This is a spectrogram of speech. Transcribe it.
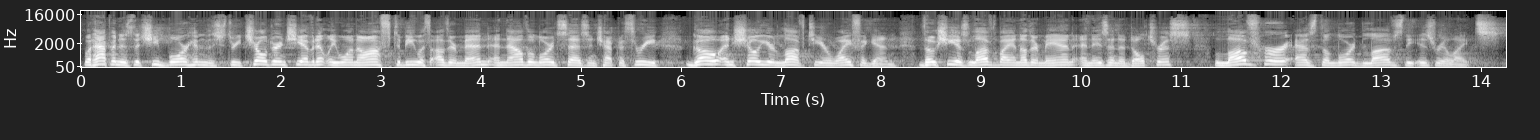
What happened is that she bore him these three children. She evidently went off to be with other men. And now the Lord says in chapter 3 Go and show your love to your wife again. Though she is loved by another man and is an adulteress, love her as the Lord loves the Israelites.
